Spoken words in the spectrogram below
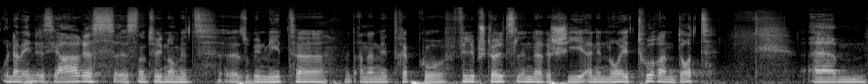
Und am Ende des Jahres ist natürlich noch mit Subin Mehta, mit Anna Netrebko, Philipp Stölzel in der Regie eine neue Turandot ähm,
